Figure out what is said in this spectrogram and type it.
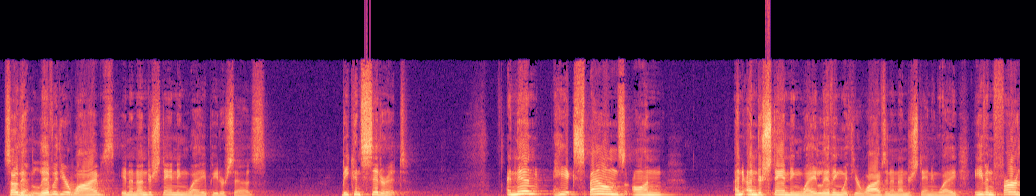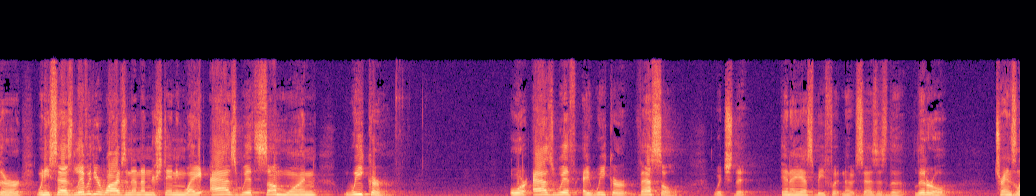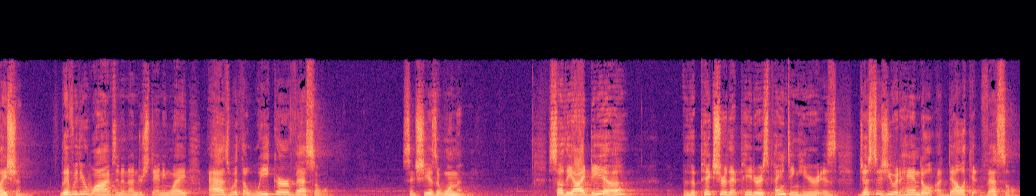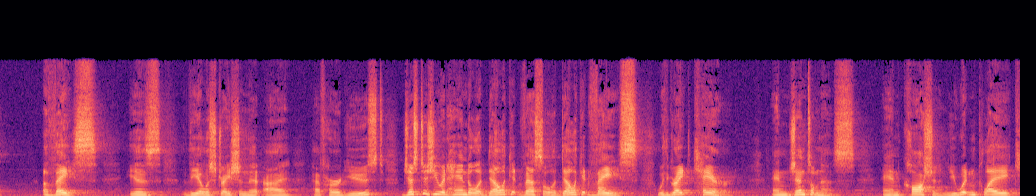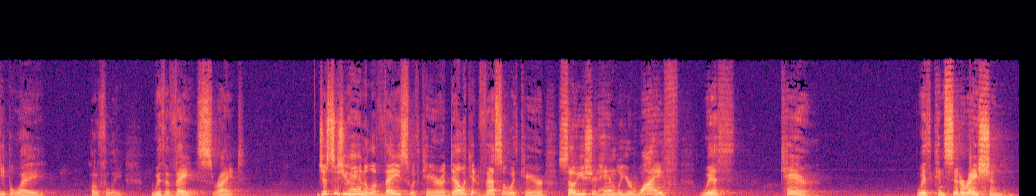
So then, live with your wives in an understanding way, Peter says. Be considerate. And then he expounds on an understanding way, living with your wives in an understanding way, even further when he says, Live with your wives in an understanding way as with someone weaker, or as with a weaker vessel, which the NASB footnote says is the literal Translation Live with your wives in an understanding way as with a weaker vessel, since she is a woman. So the idea, the picture that Peter is painting here is just as you would handle a delicate vessel, a vase is the illustration that I have heard used. Just as you would handle a delicate vessel, a delicate vase, with great care and gentleness and caution. You wouldn't play keep away, hopefully, with a vase, right? Just as you handle a vase with care, a delicate vessel with care, so you should handle your wife with care, with consideration,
